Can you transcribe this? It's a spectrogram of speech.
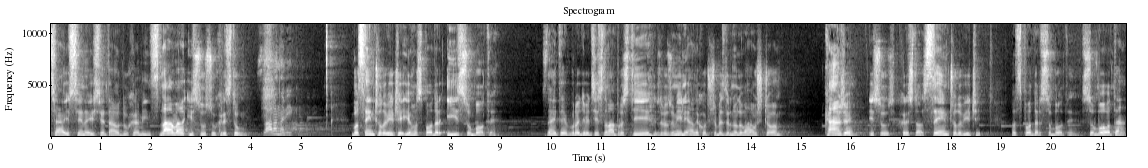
Отця і Сина, і Святого Духа. Амінь. Слава Ісусу Христу! Слава навіки! бо син чоловічий і господар і суботи. Знаєте, вроді ці слова прості, зрозумілі, але хочу, щоб ви звернули увагу, що каже Ісус Христос, син чоловічий, господар суботи. Субота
